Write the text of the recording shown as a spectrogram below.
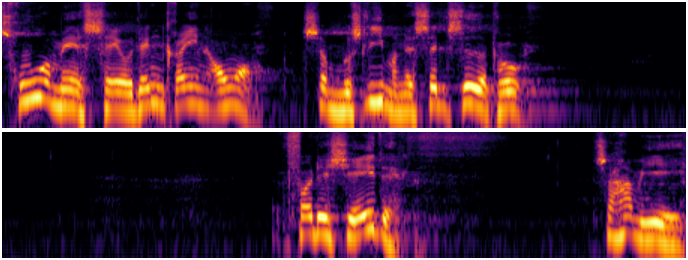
truer med at save den gren over, som muslimerne selv sidder på. For det sjette, så har vi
